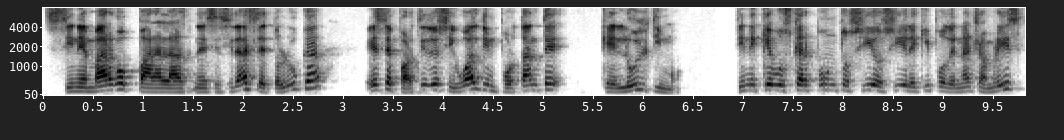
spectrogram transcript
Sin embargo, para las necesidades de Toluca, este partido es igual de importante que el último. Tiene que buscar puntos sí o sí el equipo de Nacho Ambriz.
